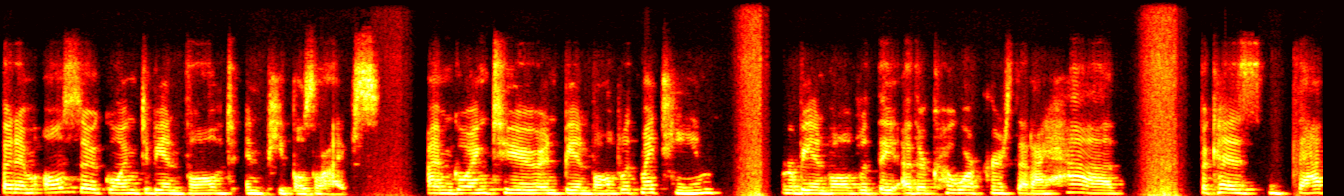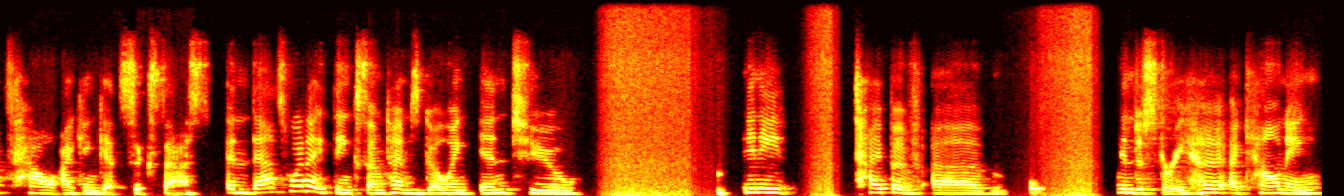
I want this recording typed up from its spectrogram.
But I'm also going to be involved in people's lives. I'm going to and be involved with my team or be involved with the other coworkers that I have because that's how I can get success. And that's what I think sometimes going into any type of um, industry, accounting,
